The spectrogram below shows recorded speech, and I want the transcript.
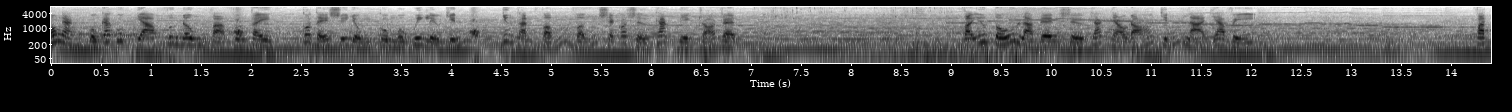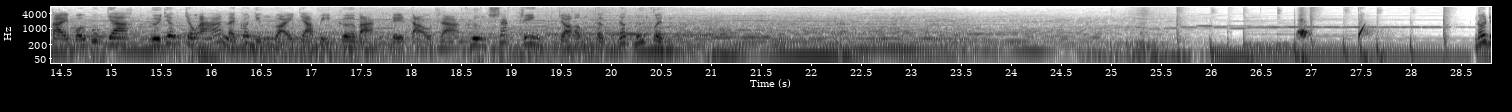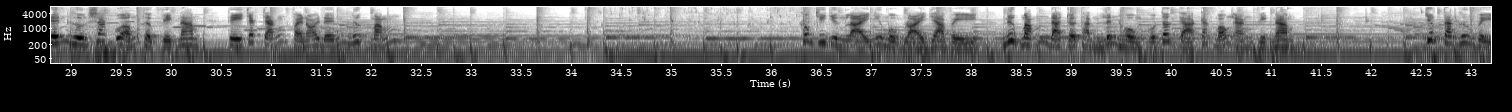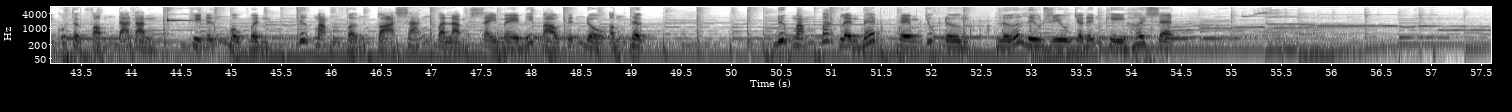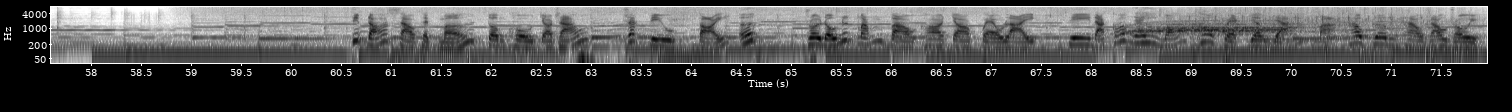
Món ăn của các quốc gia phương Đông và phương Tây có thể sử dụng cùng một nguyên liệu chính, nhưng thành phẩm vẫn sẽ có sự khác biệt rõ rệt. Và yếu tố làm nên sự khác nhau đó chính là gia vị. Và tại mỗi quốc gia, người dân châu Á lại có những loại gia vị cơ bản để tạo ra hương sắc riêng cho ẩm thực đất nước mình. Nói đến hương sắc của ẩm thực Việt Nam thì chắc chắn phải nói đến nước mắm. Không chỉ dừng lại như một loại gia vị, nước mắm đã trở thành linh hồn của tất cả các món ăn Việt Nam. Giúp tăng hương vị của thực phẩm đã đành, khi đứng một mình, nước mắm vẫn tỏa sáng và làm say mê biết bao tín đồ ẩm thực. Nước mắm bắt lên bếp thêm chút đường, lửa liu riu cho đến khi hơi sệt, Tiếp đó xào thịt mỡ, tôm khô cho ráo, rắc tiêu, tỏi, ớt, rồi đổ nước mắm vào kho cho quẹo lại thì đã có ngay món kho quẹt dân dã mà hao cơm hao rau rồi.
